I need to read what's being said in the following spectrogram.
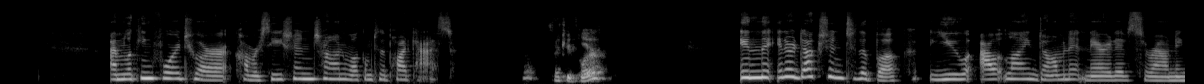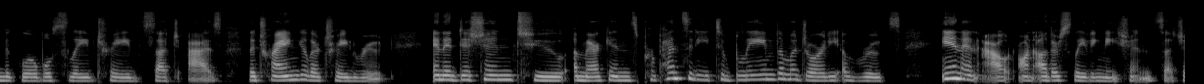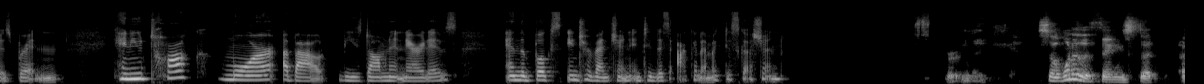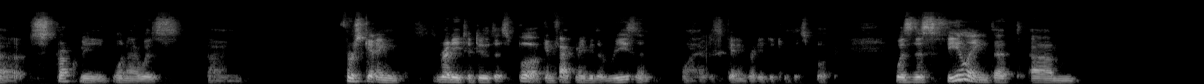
I'm looking forward to our conversation. Sean, welcome to the podcast. Oh, thank you, Claire. In the introduction to the book, you outline dominant narratives surrounding the global slave trade, such as the triangular trade route, in addition to Americans' propensity to blame the majority of routes in and out on other slaving nations such as Britain. Can you talk more about these dominant narratives and the book's intervention into this academic discussion? Certainly. So, one of the things that uh, struck me when I was um, first getting ready to do this book, in fact, maybe the reason why I was getting ready to do this book, was this feeling that um,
